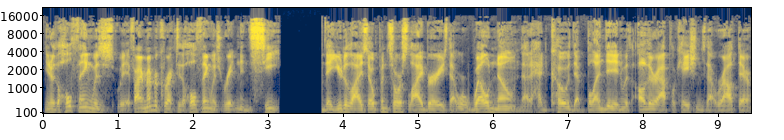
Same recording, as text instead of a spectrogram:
you know, the whole thing was, if I remember correctly, the whole thing was written in C. They utilized open source libraries that were well known, that had code that blended in with other applications that were out there.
